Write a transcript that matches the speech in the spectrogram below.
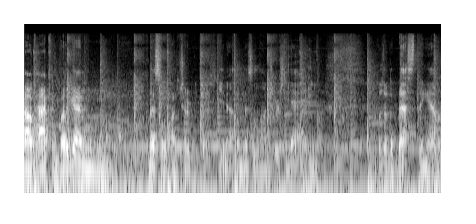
Without hacking, but again, missile launcher, because, you know, missile launchers, yay! Those are the best thing ever.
